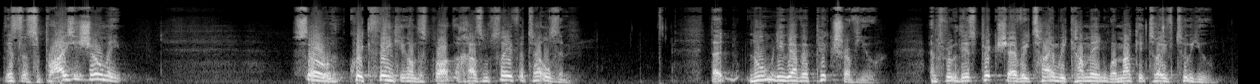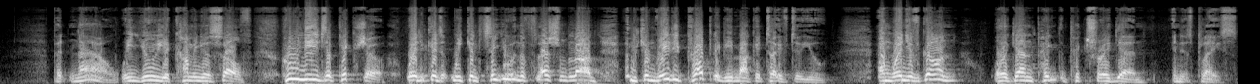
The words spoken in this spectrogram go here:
This is a surprise you show me. So, quick thinking on the spot, the Chasam Sofer tells him that normally we have a picture of you. And through this picture, every time we come in, we're makitov to you. But now, when you, you're coming yourself, who needs a picture when we can see you in the flesh and blood and we can really properly be makitov to you? And when you've gone, well, again, paint the picture again in its place.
